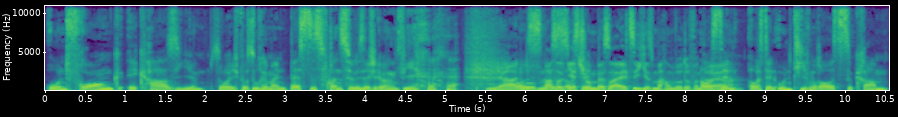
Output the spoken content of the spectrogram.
und Franck Ekasi. So, ich versuche hier mein bestes Französisch irgendwie. ja, du aus, machst das jetzt schon den, besser, als ich es machen würde, von aus daher. Den, aus den Untiefen rauszukramen.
